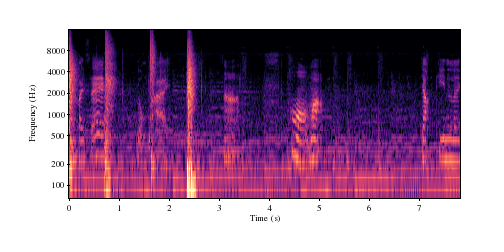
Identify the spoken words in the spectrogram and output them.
ลงไปแซ่ลงไปอ่าหอมอะ อยากกินเลย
